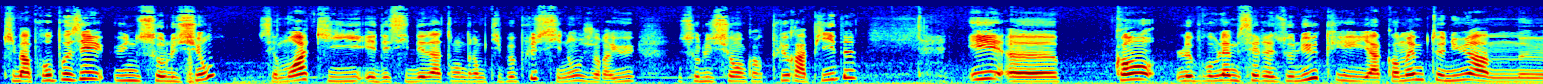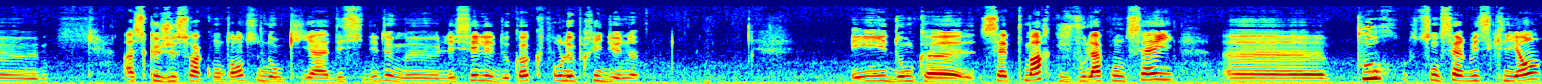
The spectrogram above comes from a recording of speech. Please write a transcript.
qui m'a proposé une solution. C'est moi qui ai décidé d'attendre un petit peu plus, sinon j'aurais eu une solution encore plus rapide. Et quand le problème s'est résolu, il a quand même tenu à me à ce que je sois contente, donc il a décidé de me laisser les deux coques pour le prix d'une. Et donc euh, cette marque, je vous la conseille euh, pour son service client,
